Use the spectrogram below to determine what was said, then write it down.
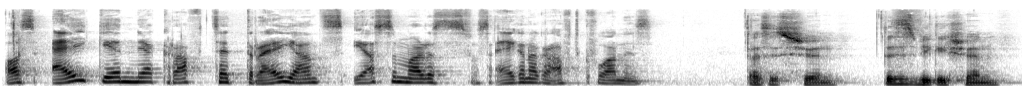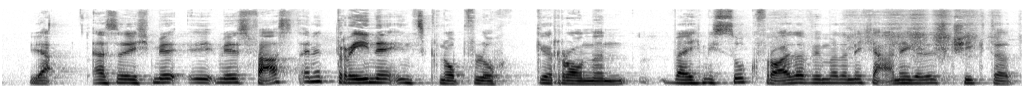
Aus eigener Kraft, seit drei Jahren das erste Mal, dass es aus eigener Kraft gefahren ist. Das ist schön. Das ist wirklich schön. Ja, also ich, mir, mir ist fast eine Träne ins Knopfloch geronnen, weil ich mich so gefreut habe, wie mir der Mechaniker das geschickt hat.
